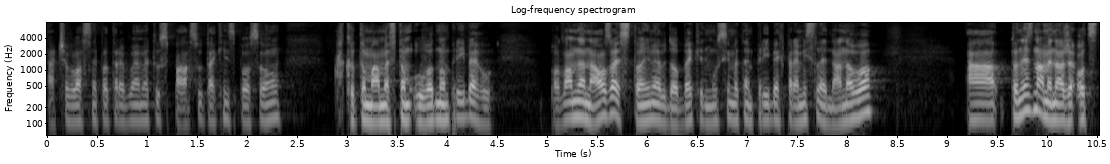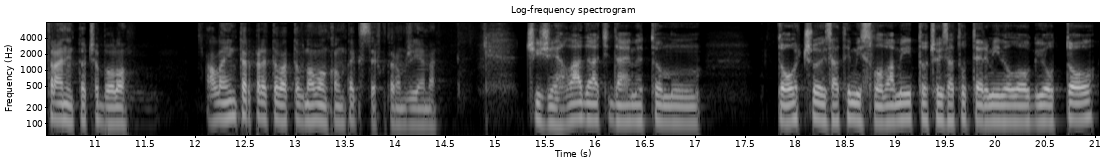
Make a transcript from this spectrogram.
na čo vlastne potrebujeme tú spásu takým spôsobom, ako to máme v tom úvodnom príbehu. Podľa mňa naozaj stojíme v dobe, keď musíme ten príbeh premyslieť na novo a to neznamená, že odstrániť to, čo bolo, ale interpretovať to v novom kontexte, v ktorom žijeme. Čiže hľadať, dajme tomu, to, čo je za tými slovami, to, čo je za to terminológiou, to,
